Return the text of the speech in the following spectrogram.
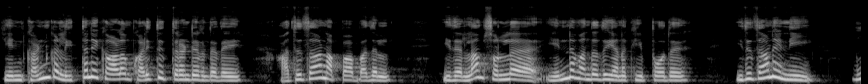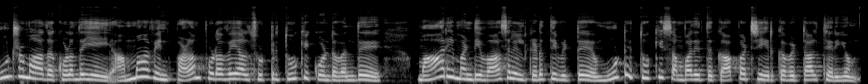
என் கண்கள் இத்தனை காலம் கழித்து திரண்டிருந்ததே. அதுதான் அப்பா பதில். இதெல்லாம் சொல்ல என்ன வந்தது எனக்கு இப்போது? இதுதானே நீ? மூன்று மாத குழந்தையை அம்மாவின் பழம் புடவையால் சுற்றி தூக்கி கொண்டு வந்து மாரி மண்டி வாசலில் கிடத்திவிட்டு மூட்டை தூக்கி சம்பாதித்து காப்பாற்றி இருக்கவிட்டால் தெரியும்.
